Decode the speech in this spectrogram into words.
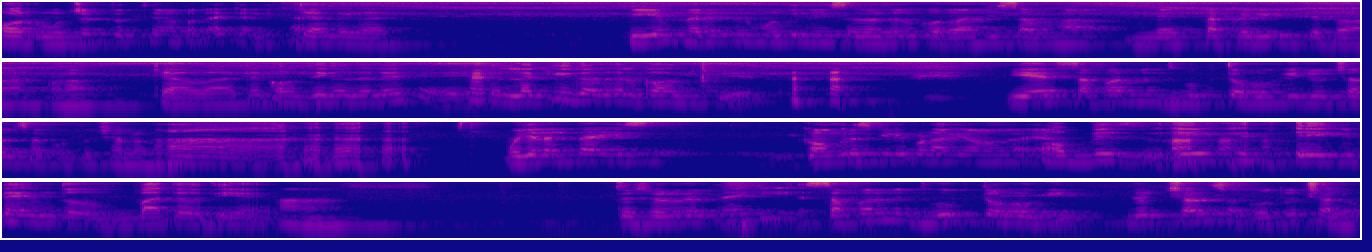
और रोचक तथ्य में पता है क्या लिखा क्या लिखा है? पीएम नरेंद्र मोदी ने इस गज़ल को राज्यसभा में तकरीर के दौरान पढ़ा था। क्या बात है कौन सी गज़ल है? लकी गज़ल कौन सी है? ये सफ़र में धूप तो होगी जो चल सको तो चलो। हाँ। मुझे लगता है इस कांग्रेस के लिए पढ़ा गया होगा ऑब्वियस एक एक ही टाइम तो बातें होती है। हाँ। तो शुरू करते हैं कि सफ़र में धूप तो होगी जो चल सको तो चलो।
